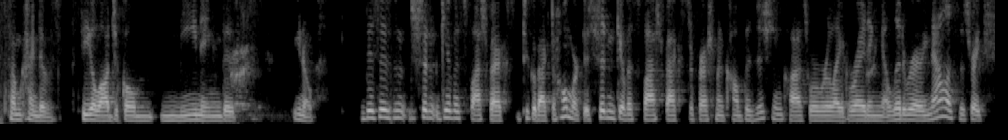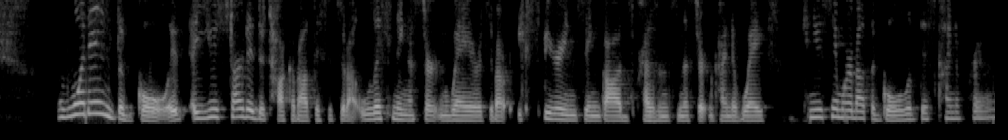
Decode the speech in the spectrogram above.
some kind of theological meaning that's, you know, this isn't shouldn't give us flashbacks to go back to homework it shouldn't give us flashbacks to freshman composition class where we're like writing a literary analysis right what is the goal? It, uh, you started to talk about this. It's about listening a certain way, or it's about experiencing God's presence in a certain kind of way. Can you say more about the goal of this kind of prayer?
